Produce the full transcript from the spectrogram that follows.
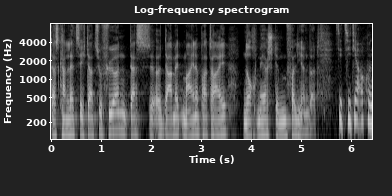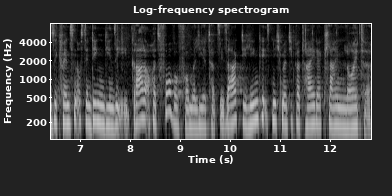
Das kann letztlich dazu führen, dass äh, damit meine Partei noch mehr Stimmen verlieren wird. Sie zieht ja auch Konsequenzen aus den Dingen, die sie gerade auch als Vorwurf formuliert hat. Sie sagt, die Linke ist nicht mehr die Partei der kleinen Leute.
